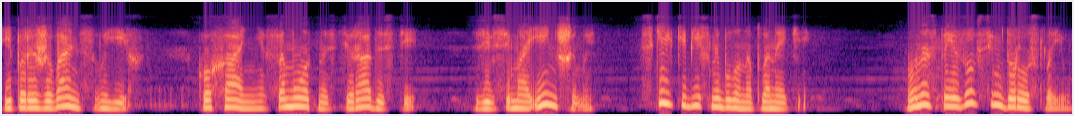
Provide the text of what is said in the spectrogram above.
і переживань своїх, кохання, самотності, радості зі всіма іншими, скільки б їх не було на планеті, вона стає зовсім дорослою,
